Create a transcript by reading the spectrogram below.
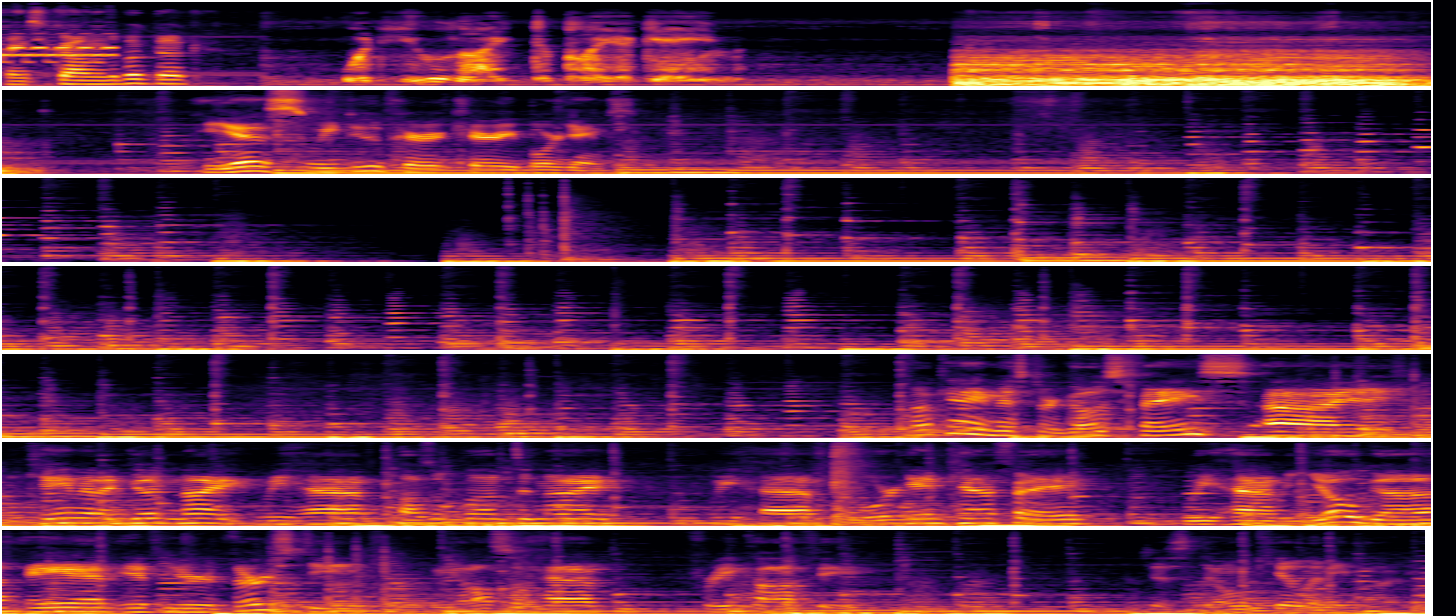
Thanks for calling the Book Nook. Would you like to play a game? Yes, we do carry board games. Okay, Mr. Ghostface, you came at a good night. We have Puzzle Club tonight, we have Board Game Cafe, we have yoga, and if you're thirsty, we also have free coffee. Just don't kill anybody.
